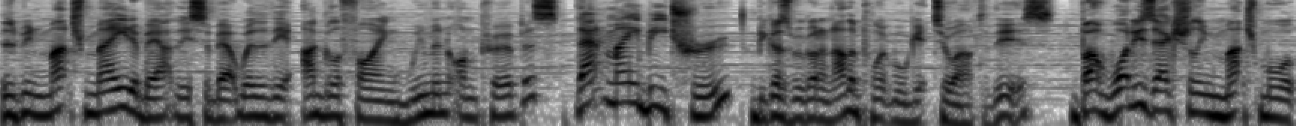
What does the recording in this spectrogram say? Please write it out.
There's been much made about this about whether they're uglifying women on purpose. That may be true because we've got another point we'll get to after this. But what is actually much more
